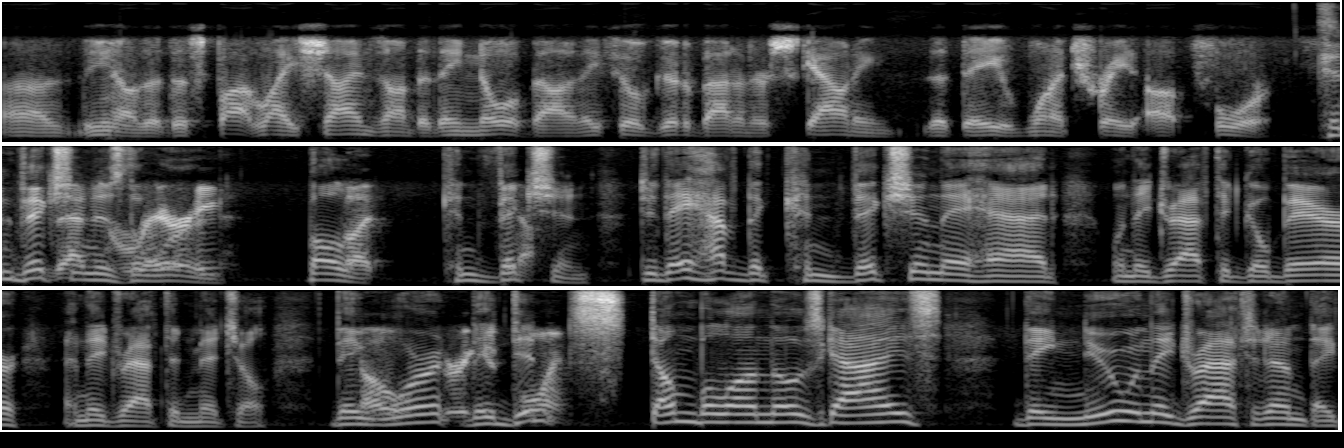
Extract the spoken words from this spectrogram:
uh, you know that the spotlight shines on that they know about and they feel good about and they're scouting that they want to trade up for. Conviction That's is the rarity, word. Bowler. but- conviction. Do they have the conviction they had when they drafted Gobert and they drafted Mitchell? They Oh, weren't. They didn't point. stumble on those guys. They knew when they drafted them. They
